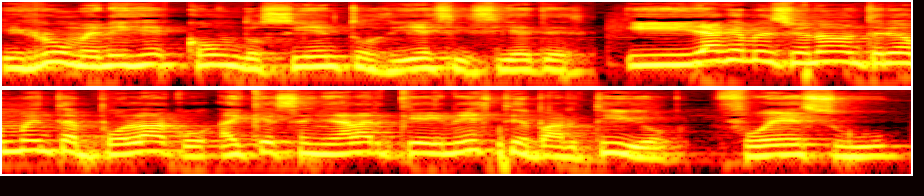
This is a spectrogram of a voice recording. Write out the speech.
y Rummenigge con 217. Y ya que mencionaba anteriormente al polaco, hay que señalar que en este partido fue su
